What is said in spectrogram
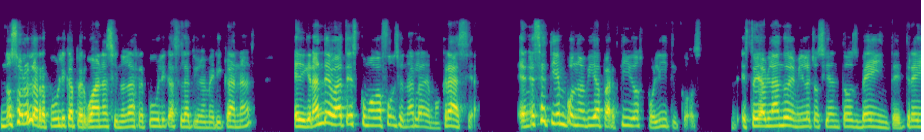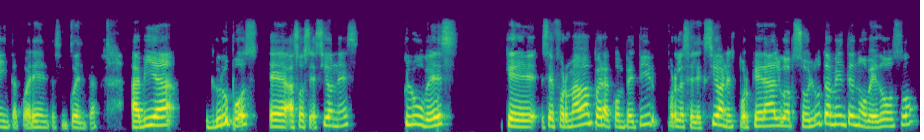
no solo la República Peruana, sino las repúblicas latinoamericanas, el gran debate es cómo va a funcionar la democracia. En ese tiempo no había partidos políticos, estoy hablando de 1820, 30, 40, 50, había grupos, eh, asociaciones, clubes que se formaban para competir por las elecciones, porque era algo absolutamente novedoso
